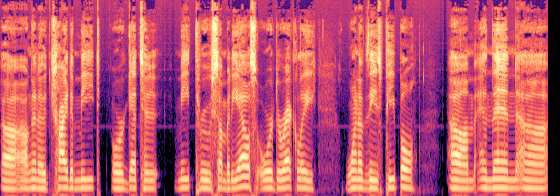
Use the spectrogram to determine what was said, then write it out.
uh, I'm going to try to meet or get to meet through somebody else or directly one of these people. Um, and then uh,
